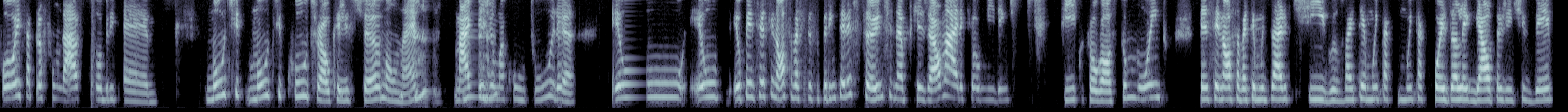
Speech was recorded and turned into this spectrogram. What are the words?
foi se aprofundar sobre é, multi, multicultural, que eles chamam, né, uhum. mais de uhum. uma cultura, eu, eu, eu pensei assim, nossa, vai ser super interessante, né, porque já é uma área que eu me identifico, que eu gosto muito, pensei, nossa, vai ter muitos artigos, vai ter muita, muita coisa legal para a gente ver.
